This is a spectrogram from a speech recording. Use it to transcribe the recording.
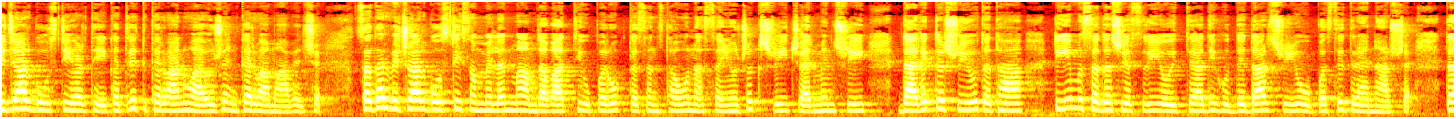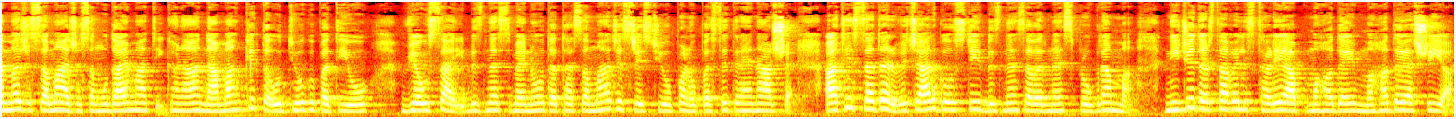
વિચાર ગોષ્ઠી અર્થે એકત્રિત કરવાનું આયોજન કરવામાં આવેલ છે. સદર વિચાર ગોષ્ઠી સંમેલનમાં અમદાવાદથી ઉપરોક્ત સંસ્થાઓના સંયોજક શ્રી, ચેરમેન શ્રી ડાયરેક્ટરશ્રીઓ તથા ટીમ સદસ્યશ્રીઓ ઇત્યાદિ હોદ્દેદારશ્રીઓ ઉપસ્થિત રહેનાર છે. તેમજ સમાજ સમુદાયમાંથી ઘણા નામાંકિત ઉદ્યોગપતિઓ વ્યવસાયી બિઝનેસમેનો તથા સમાજ શ્રેષ્ઠીઓ પણ ઉપસ્થિત રહેનાર છે આથી સદર વિચાર ગોષ્ઠી બિઝનેસ અવેરનેસ પ્રોગ્રામમાં નીચે દર્શાવેલ સ્થળે આપ મહોદય મહોદયાશ્રીયા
